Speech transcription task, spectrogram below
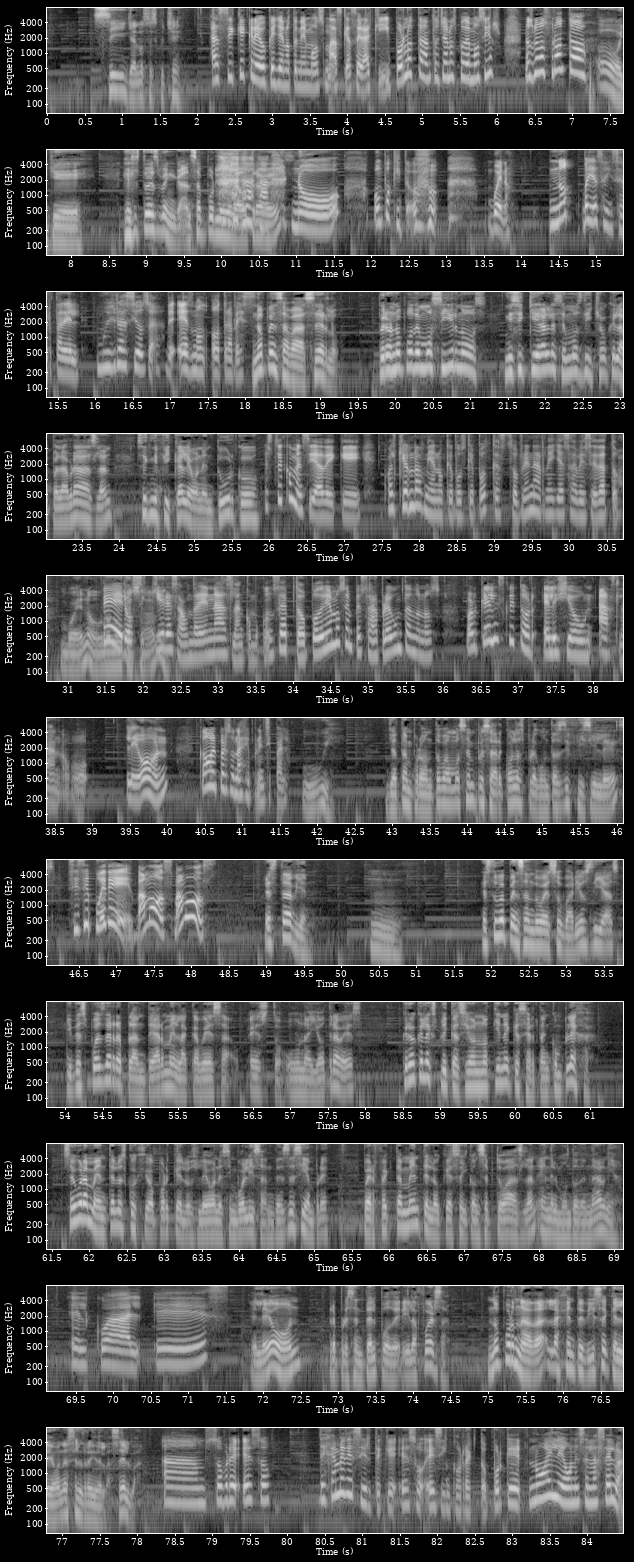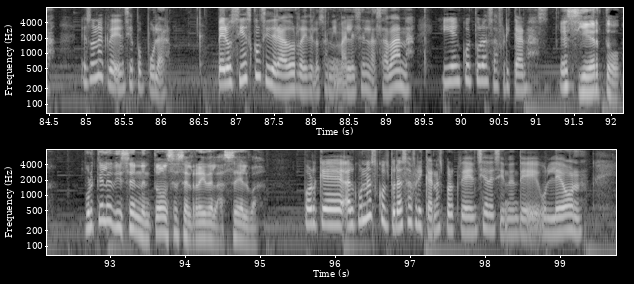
Sí, ya los escuché. Así que creo que ya no tenemos más que hacer aquí, por lo tanto ya nos podemos ir. Nos vemos pronto. Oye, ¿esto es venganza por lo de la otra vez? no, un poquito. bueno, no vayas a insertar el muy graciosa de Edmund otra vez. No pensaba hacerlo, pero no podemos irnos. Ni siquiera les hemos dicho que la palabra Aslan significa león en turco. Estoy convencida de que cualquier narniano que busque podcast sobre Narnia ya sabe ese dato. Bueno, pero si quieres ahondar en Aslan como concepto, podríamos empezar preguntándonos por qué el escritor eligió un Aslan o león como el personaje principal. Uy, ¿ya tan pronto vamos a empezar con las preguntas difíciles? Sí se puede, vamos, vamos. Está bien. Mm. Estuve pensando eso varios días y después de replantearme en la cabeza esto una y otra vez, creo que la explicación no tiene que ser tan compleja. Seguramente lo escogió porque los leones simbolizan desde siempre perfectamente lo que es el concepto Aslan en el mundo de Narnia. El cual es... El león representa el poder y la fuerza. No por nada la gente dice que el león es el rey de la selva. sobre eso, Déjame decirte que eso es incorrecto, porque no hay leones en la selva. Es una creencia popular. Pero sí es considerado rey de los animales en la sabana y en culturas africanas. Es cierto. ¿Por qué le dicen entonces el rey de la selva? Porque algunas culturas africanas por creencia descienden de un león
